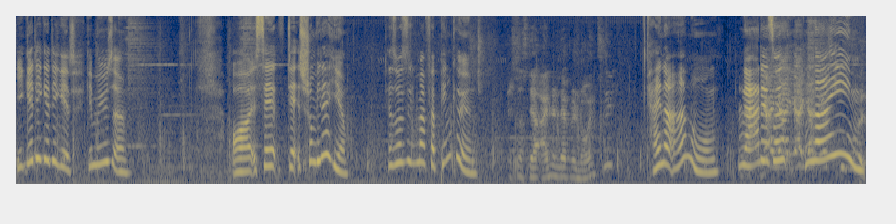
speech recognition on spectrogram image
Igitt, igitt, igitt. Gemüse. Oh, ist der, der ist schon wieder hier. Der soll sich mal verpinkeln. Ist das der eine Level 90? Keine Ahnung. Na, der soll... der ist cool. Nein!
